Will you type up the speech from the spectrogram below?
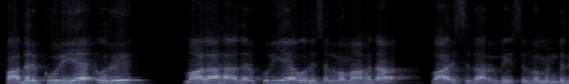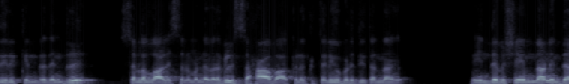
இப்போ அதற்குரிய ஒரு மாலாக அதற்குரிய ஒரு செல்வமாக தான் வாரிசுதாரனுடைய செல்வம் என்பது இருக்கின்றது என்று செல்லல்லா அலிஸ்லம் அவர்கள் சஹாபாக்களுக்கு தெளிவுபடுத்தி தந்தாங்க. இந்த விஷயம்தான் இந்த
